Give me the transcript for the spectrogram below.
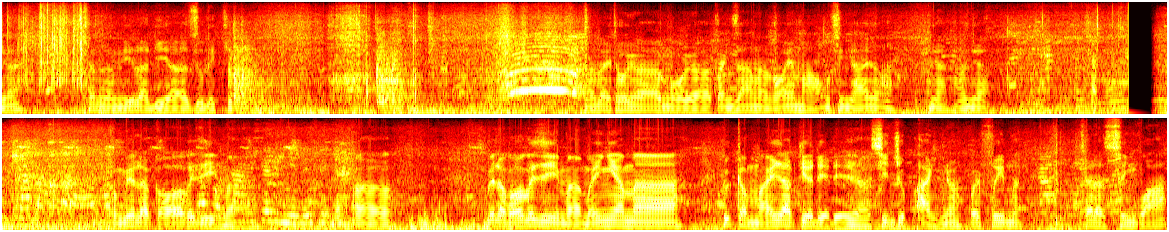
nữa. Chắc là nghĩ là đi à, du lịch chị Nói vậy thôi ờ, ngồi ờ, cạnh Giang là có em Hảo cũng xinh gái rồi. Nhờ Hảo nhờ. Không biết là có cái gì mà kia Biết là có cái gì mà mấy anh em uh, cứ cầm máy ra kia để để xin chụp ảnh thôi, quay phim thôi. Chắc là xinh quá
